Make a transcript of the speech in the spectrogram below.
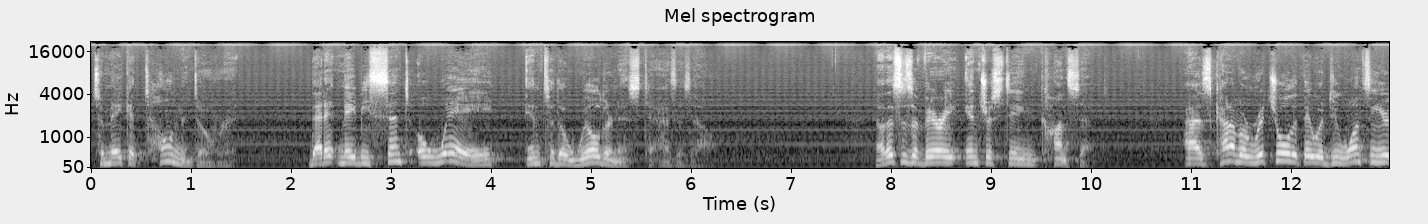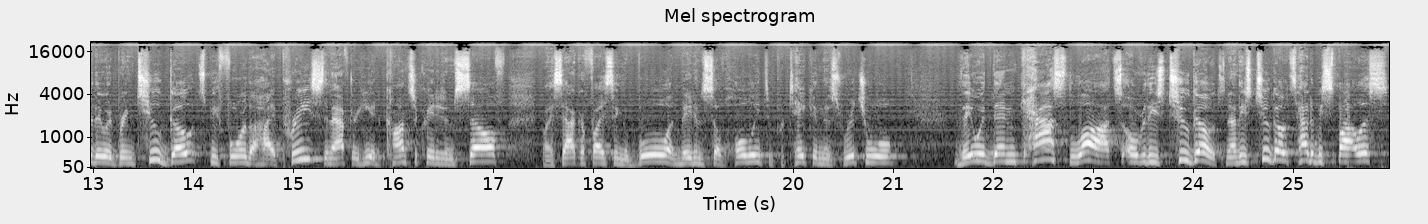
to make atonement over it, that it may be sent away into the wilderness to Azazel. Now, this is a very interesting concept. As kind of a ritual that they would do once a year, they would bring two goats before the high priest, and after he had consecrated himself by sacrificing a bull and made himself holy to partake in this ritual, they would then cast lots over these two goats. Now, these two goats had to be spotless.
